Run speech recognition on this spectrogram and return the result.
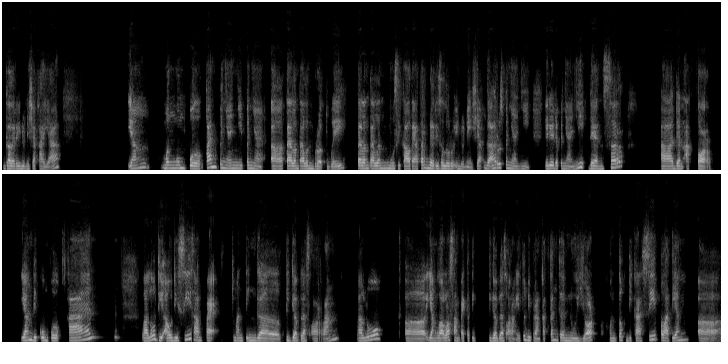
Galeri Indonesia Kaya yang mengumpulkan penyanyi penya, uh, talent-talent Broadway, talent-talent musikal teater dari seluruh Indonesia. Nggak harus penyanyi. Jadi ada penyanyi, dancer, uh, dan aktor yang dikumpulkan lalu di audisi sampai cuma tinggal 13 orang, lalu uh, yang lolos sampai ke 13 orang itu diberangkatkan ke New York untuk dikasih pelatihan uh,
